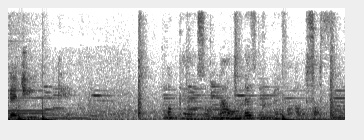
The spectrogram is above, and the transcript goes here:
Veggie. Okay. Okay, so now let's prepare for our sauce.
